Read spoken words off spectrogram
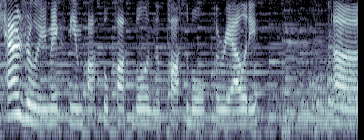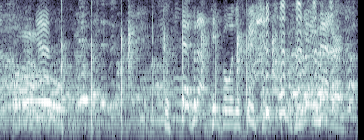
casually makes the impossible possible and the possible a reality. Uh, yeah. Let's step it up, people, with the speeches. This is getting better.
